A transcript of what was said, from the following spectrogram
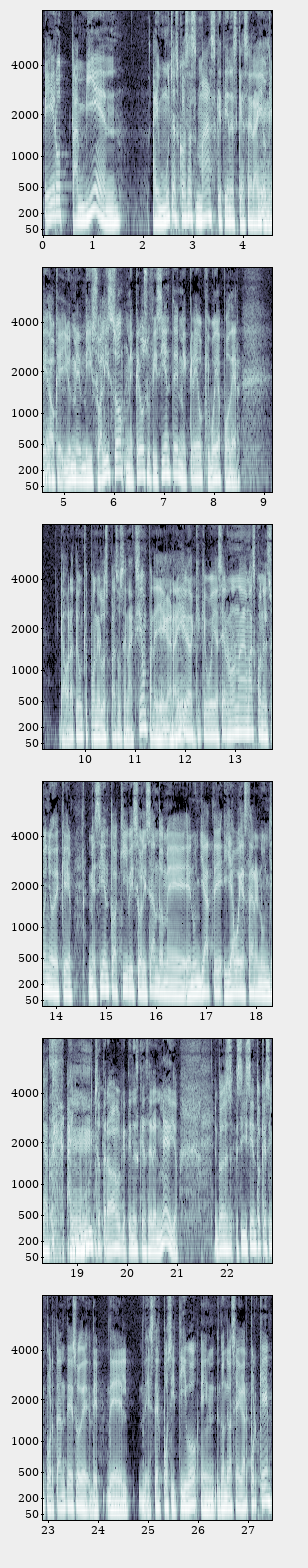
Pero también hay muchas cosas más que tienes que hacer ahí. Ok, ok. Yo me visualizo, me creo suficiente, me creo que voy a poder. Y ahora tengo que poner los pasos en acción para llegar ahí. ¿Qué, ¿Qué, voy a hacer? No nada más con el sueño de que me siento aquí visualizándome en un yate y ya voy a estar en un yate. Hay mucho trabajo que tienes que hacer en medio. Entonces, sí siento que es importante eso de, de, de, de, ser positivo en dónde vas a llegar. ¿Por qué?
